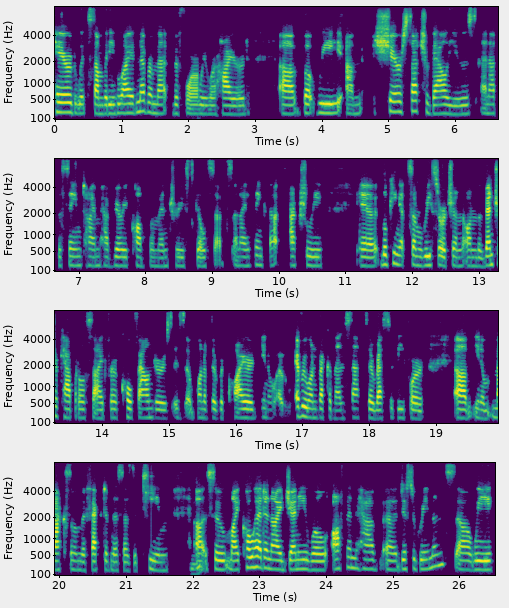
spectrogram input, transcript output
paired with somebody who I had never met before we were hired. Uh, but we um, share such values and at the same time have very complementary skill sets. And I think that actually uh, looking at some research on, on the venture capital side for co-founders is uh, one of the required, you know, everyone recommends that's a recipe for um, you know, maximum effectiveness as a team. Mm-hmm. Uh, so my co-head and I, Jenny, will often have uh, disagreements. Uh, we,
